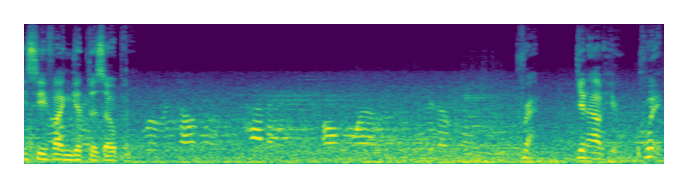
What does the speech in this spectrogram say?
Me see if I can get this open. Crap. Get out of here. Quick.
